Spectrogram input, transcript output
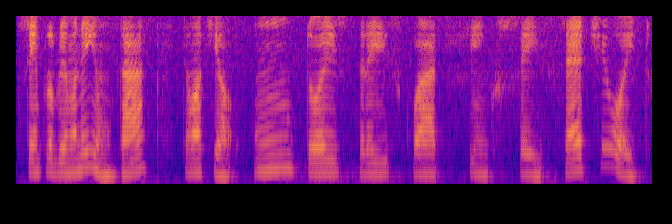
sem problema nenhum, tá? Então, aqui, ó, um, dois, três, quatro, cinco, seis, sete, oito.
